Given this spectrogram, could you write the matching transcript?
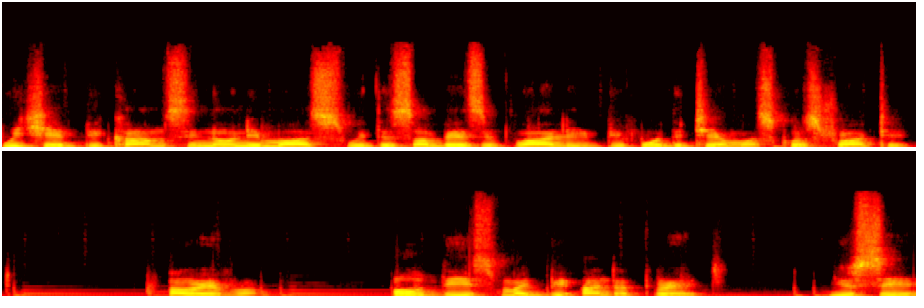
which had become synonymous with the Zambezi Valley before the dam was constructed. However, all this might be under threat. You see,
